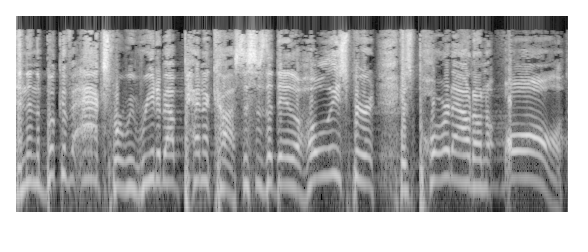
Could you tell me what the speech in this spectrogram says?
And then the book of Acts where we read about Pentecost. This is the day the Holy Spirit is poured out on all,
